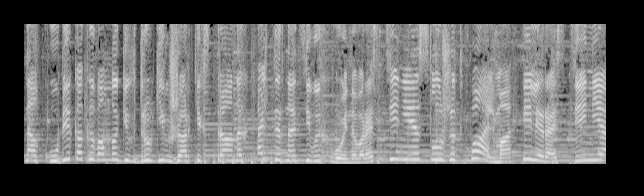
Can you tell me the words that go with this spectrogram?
На Кубе, как и во многих других жарких странах, альтернативой хвойного растения служит пальма или растение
